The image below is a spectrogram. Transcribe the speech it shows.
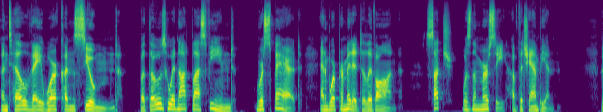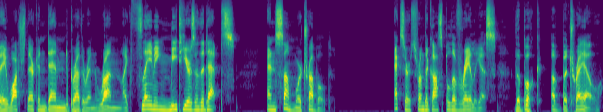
until they were consumed. But those who had not blasphemed were spared and were permitted to live on. Such was the mercy of the champion. They watched their condemned brethren run like flaming meteors in the depths, and some were troubled. Excerpts from the Gospel of Raelius, the Book of Betrayal.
